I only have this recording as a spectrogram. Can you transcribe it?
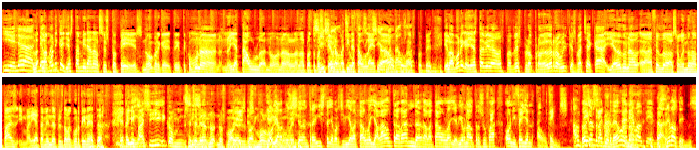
i ella... La, la Mònica ja està mirant els seus papers, no? Perquè té, té com una... No, no hi ha taula, no?, en el, en el plató, però Sí, sí, que hi ha sí, una petita tauleta sí, on taula. posar els papers. I la Mònica ja està mirant els papers, però, però veu de reull que es va aixecar i ha de donar, ha de fer el, el següent donar pas immediatament després de la cortineta. Eh, I li fa així, com sense mirar, no, no es mogui. No és molt hi havia la posició d'entrevista, llavors hi havia la taula, i a l'altra banda de la taula hi havia un altre sofà on hi feien el temps. El temps, en recordeu va, o no? anem al temps. Va, anem al temps.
